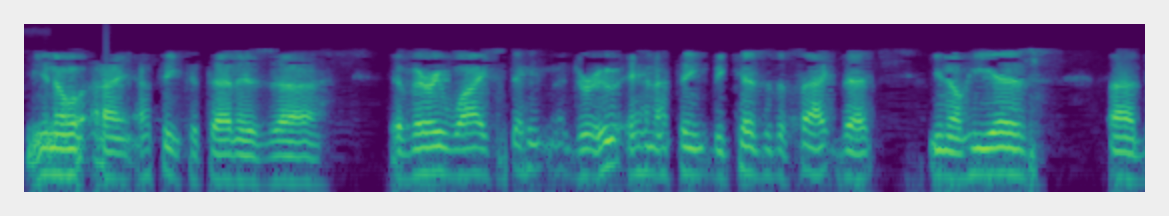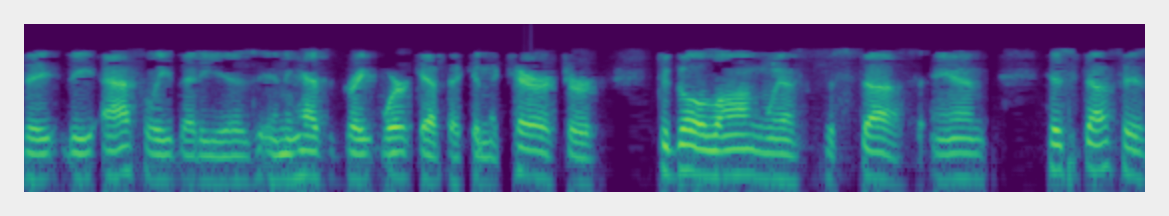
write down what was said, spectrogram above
You know, I, I think that that is uh, a very wise statement, Drew. And I think because of the fact that you know he is uh, the the athlete that he is, and he has a great work ethic and the character to go along with the stuff. And his stuff is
